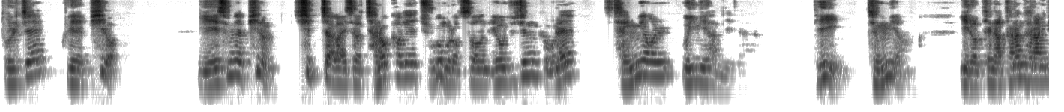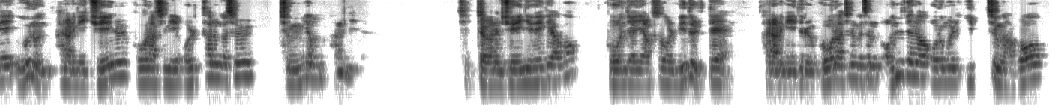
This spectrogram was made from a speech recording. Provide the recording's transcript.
둘째, 그의 피로. 예수님의 피는 십자가에서 잔혹하게 죽음으로써 내어주신 그분의 생명을 의미합니다. D. 증명. 이렇게 나타난 하나님의 은은 하나님이 죄인을 구원하심이 옳다는 것을 증명합니다. 십자가는 죄인이 회개하고 구원자의 약속을 믿을 때 하나님이 이들을 구원하시는 것은 언제나 옳음을 입증하고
